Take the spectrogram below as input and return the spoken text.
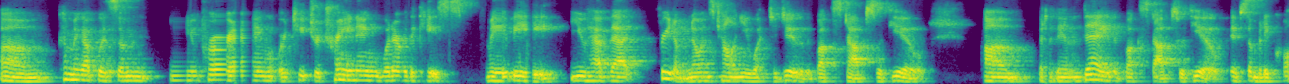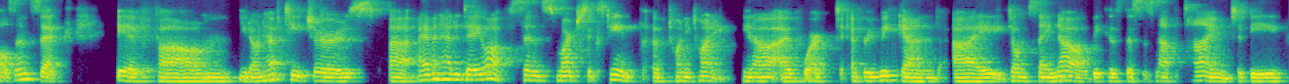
um, coming up with some new programming or teacher training, whatever the case may be, you have that freedom. No one's telling you what to do. The buck stops with you. Um, but at the end of the day, the buck stops with you. If somebody calls in sick, if um, you don't have teachers, uh, I haven't had a day off since March 16th of 2020. You know, I've worked every weekend. I don't say no because this is not the time to be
